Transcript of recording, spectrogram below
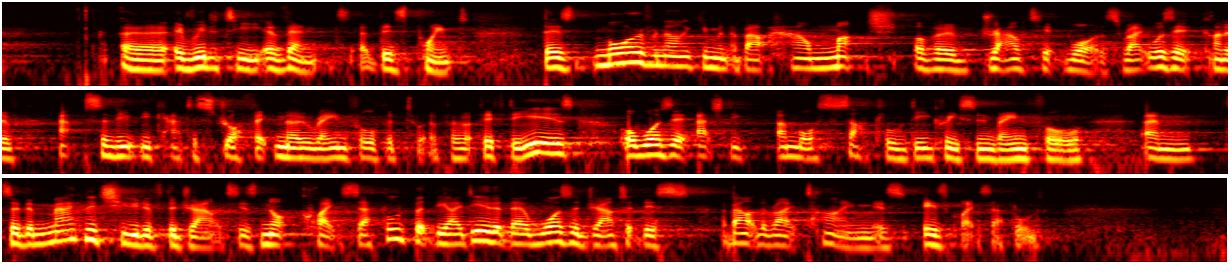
uh, aridity event at this point there's more of an argument about how much of a drought it was, right? Was it kind of absolutely catastrophic, no rainfall for, for 50 years, or was it actually a more subtle decrease in rainfall? Um, so the magnitude of the droughts is not quite settled, but the idea that there was a drought at this about the right time is, is quite settled.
